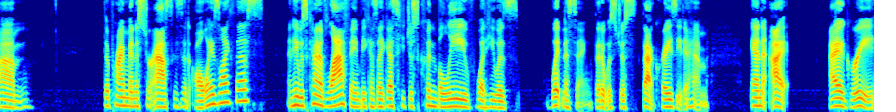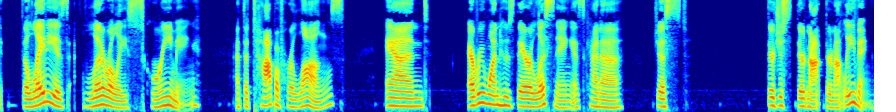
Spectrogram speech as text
um, the prime minister asks, "Is it always like this?" And he was kind of laughing because I guess he just couldn't believe what he was witnessing; that it was just that crazy to him. And I, I agree. The lady is literally screaming at the top of her lungs, and everyone who's there listening is kind of just they're just they're not they're not leaving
